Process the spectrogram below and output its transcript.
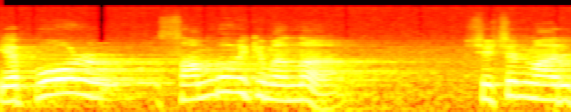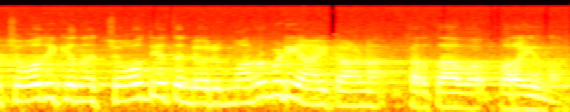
എപ്പോൾ സംഭവിക്കുമെന്ന് ശിഷ്യന്മാർ ചോദിക്കുന്ന ചോദ്യത്തിന്റെ ഒരു മറുപടി ആയിട്ടാണ് കർത്താവ് പറയുന്നത്.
